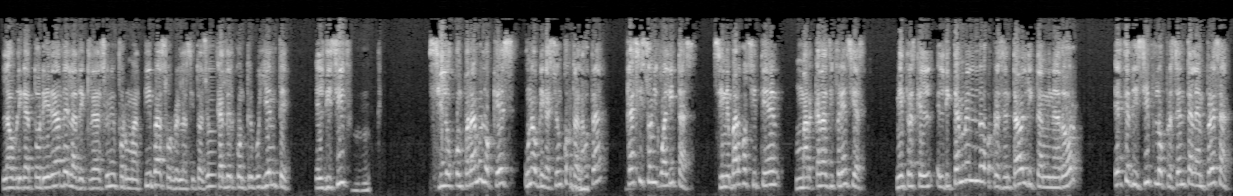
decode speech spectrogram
la obligatoriedad de la declaración informativa sobre la situación fiscal del contribuyente, el DICIF. Si lo comparamos lo que es una obligación contra la otra, casi son igualitas. Sin embargo, sí tienen marcadas diferencias. Mientras que el, dictamen lo presentaba el dictaminador, este DICIF lo presenta la empresa.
